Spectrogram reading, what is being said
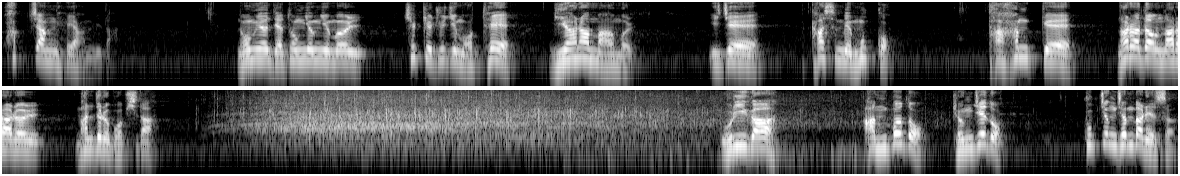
확장해야 합니다. 노무현 대통령님을 지켜주지 못해 미안한 마음을 이제 가슴에 묻고 다 함께 나라다운 나라를 만들어 봅시다. 우리가 안보도 경제도 국정 전반에서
